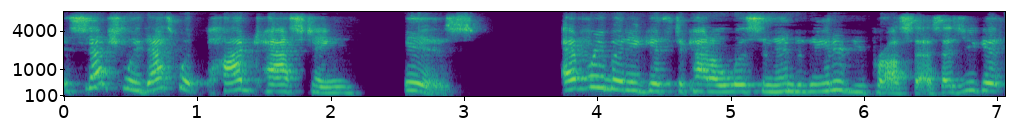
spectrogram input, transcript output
essentially, that's what podcasting is. Everybody gets to kind of listen into the interview process as you get,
